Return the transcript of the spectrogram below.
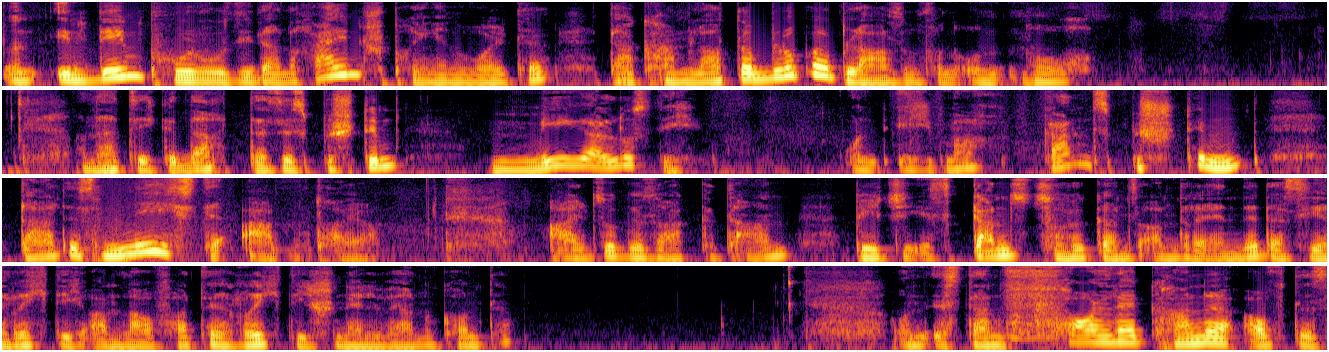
Und in dem Pool, wo sie dann reinspringen wollte, da kam lauter Blubberblasen von unten hoch. Und hat sich gedacht, das ist bestimmt mega lustig. Und ich mache ganz bestimmt da das nächste Abenteuer. Also gesagt, getan. Peachy ist ganz zurück ans andere Ende, dass sie richtig Anlauf hatte, richtig schnell werden konnte und ist dann volle Kanne auf das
